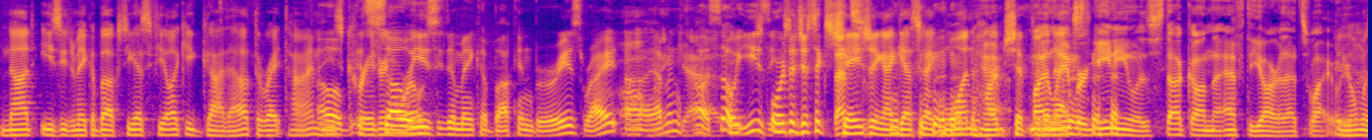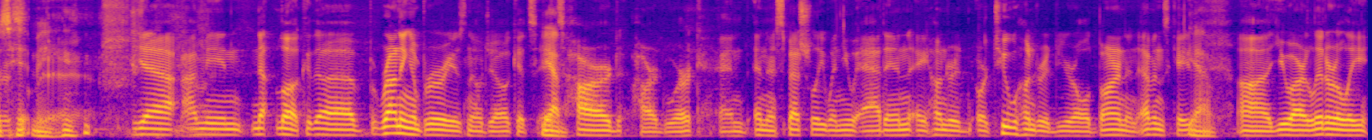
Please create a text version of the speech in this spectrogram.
not easy to make a buck. So you guys feel like you got out at the right time? in Oh, these it's so worlds? easy to make a buck in breweries, right, uh, my Evan? God. Oh, it's so easy. Or is it just exchanging? I guess like one hardship. For My the next? Lamborghini was stuck on the FDR. That's why we You almost hit me. Yeah, I mean, no, look, the running a brewery is no joke. It's Yeah. it's hard, hard work, and and especially when you add in a hundred or two hundred year old barn. In Evan's case, Yeah. uh, you are literally,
